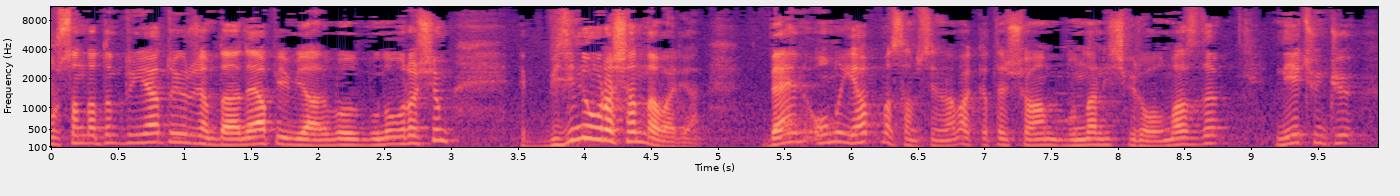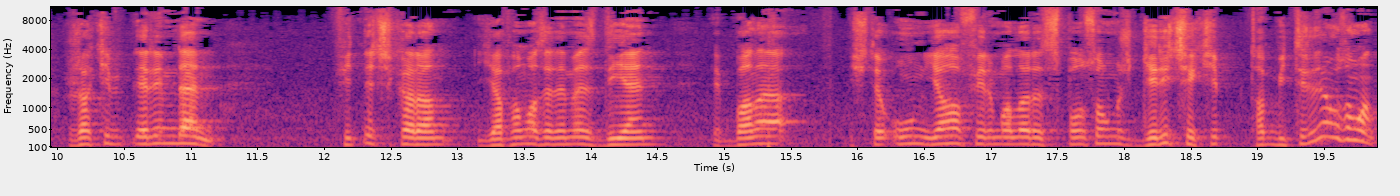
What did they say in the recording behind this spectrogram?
Bursa'nın adını dünya duyuracağım. Daha ne yapayım yani? Bu- Buna uğraşıyorum. E, Bizimle uğraşan da var yani. Ben onu yapmasam Sinan hakikaten şu an bunların hiçbiri olmazdı. Niye? Çünkü rakiplerimden fitne çıkaran, yapamaz edemez diyen, e, bana işte un, yağ firmaları sponsor olmuş geri çekip tabi bitirirler o zaman.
